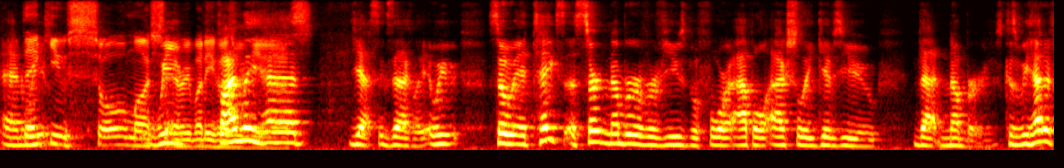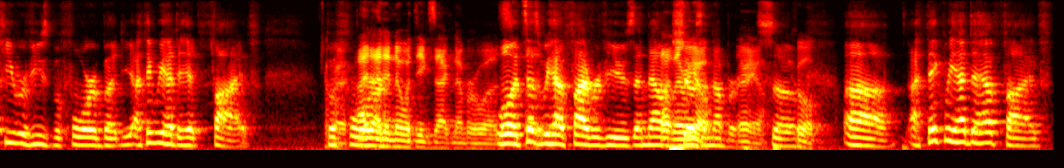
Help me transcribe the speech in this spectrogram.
And we, Thank you so much we to everybody who finally had- us. Yes, exactly. We so it takes a certain number of reviews before Apple actually gives you that number because we had a few reviews before, but I think we had to hit five before. I, I didn't know what the exact number was. Well, it says we have five reviews, and now Oh, it shows a number. There you go. So cool. uh, I think we had to have five.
